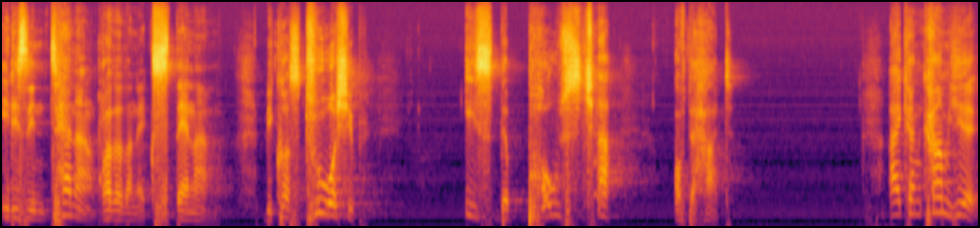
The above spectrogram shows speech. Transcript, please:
It is internal rather than external because true worship is the posture of the heart. I can come here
